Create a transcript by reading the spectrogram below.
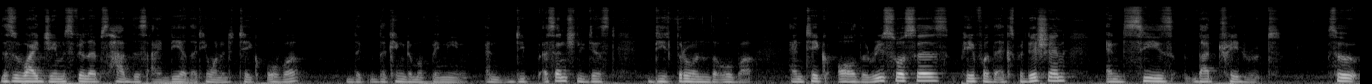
This is why James Phillips had this idea that he wanted to take over the, the kingdom of Benin and de- essentially just dethrone the Oba and take all the resources, pay for the expedition, and seize that trade route. So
